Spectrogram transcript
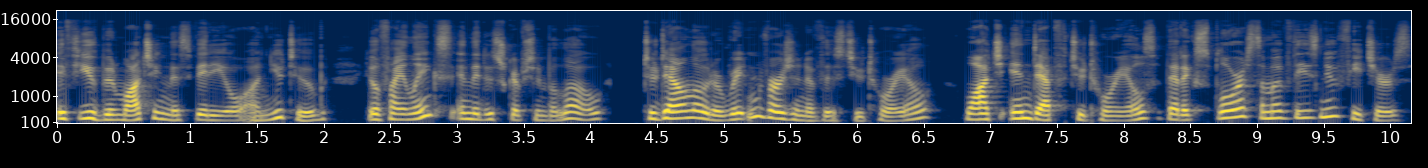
If you've been watching this video on YouTube, you'll find links in the description below to download a written version of this tutorial, watch in-depth tutorials that explore some of these new features,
